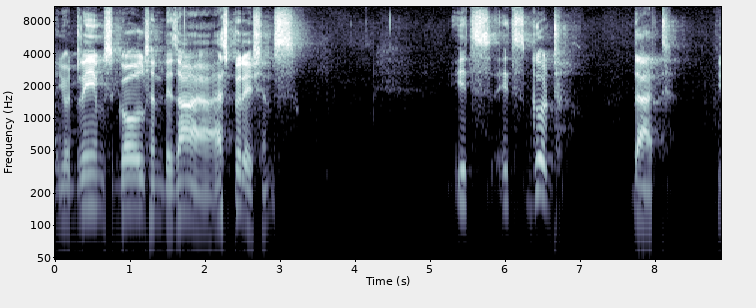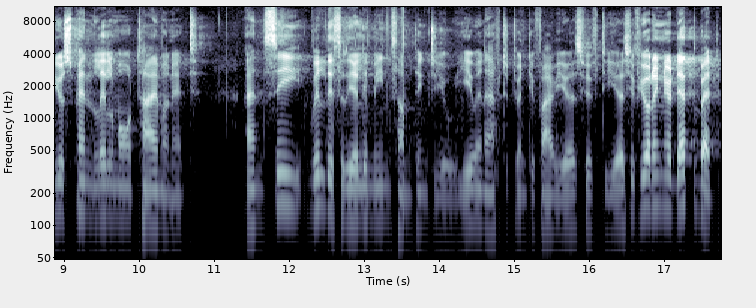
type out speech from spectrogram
your dreams, goals and desire, aspirations, it's… it's good that you spend little more time on it and see, will this really mean something to you even after twenty-five years, fifty years? If you're in your deathbed,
